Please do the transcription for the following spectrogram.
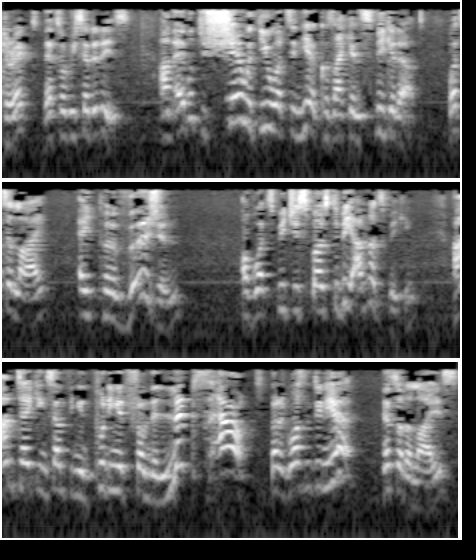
Correct? That's what we said it is. I'm able to share with you what's in here because I can speak it out. What's a lie? A perversion of what speech is supposed to be. I'm not speaking. I'm taking something and putting it from the lips out, but it wasn't in here. That's what a lie is.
